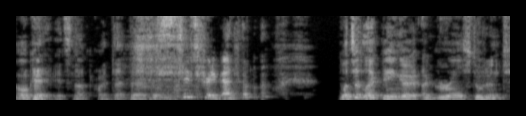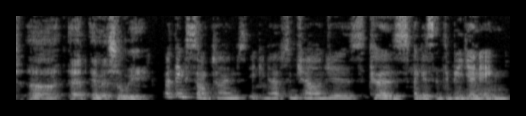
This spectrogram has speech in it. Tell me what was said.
Okay, it's not quite that bad. Then. it's pretty bad though. What's it like being a, a girl student uh, at MSOE? I think sometimes it can have some challenges because I guess at the beginning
